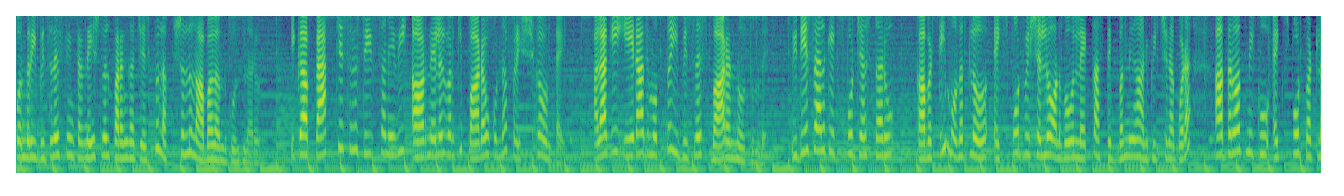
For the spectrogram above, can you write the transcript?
కొందరు ఈ బిజినెస్ ఇంటర్నేషనల్ పరంగా చేస్తూ లక్షల్లో లాభాలు అందుకుంటున్నారు. ఇక ప్యాక్ చేసిన సీడ్స్ అనేవి ఆరు నెలల వరకు పాడవకుండా ఫ్రెష్గా ఉంటాయి. అలాగే ఏడాది మొత్తం ఈ బిజినెస్ బాగా రన్ అవుతుంది విదేశాలకు ఎక్స్పోర్ట్ చేస్తారు కాబట్టి మొదట్లో ఎక్స్పోర్ట్ విషయంలో అనుభవం లేక కాస్త ఇబ్బందిగా అనిపించినా కూడా ఆ తర్వాత మీకు ఎక్స్పోర్ట్ పట్ల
